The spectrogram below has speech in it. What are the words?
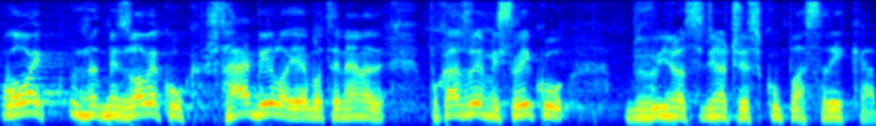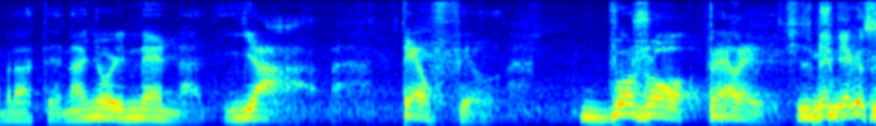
ovaj me zove Kuk, šta je bilo jebote, Nenade? Pokazuje mi sliku, inače skupa slika, brate, na njoj Nenad, ja, Teofil, Božo Prelević. Ne, Znači, njega su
